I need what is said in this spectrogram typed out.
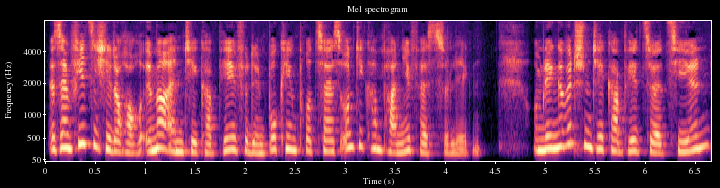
Es empfiehlt sich jedoch auch immer, einen TKP für den Booking-Prozess und die Kampagne festzulegen. Um den gewünschten TKP zu erzielen,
